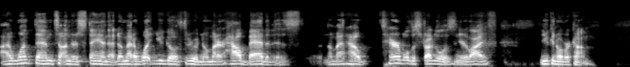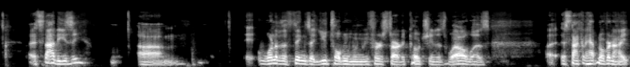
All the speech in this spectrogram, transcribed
I want them to understand that no matter what you go through, no matter how bad it is, no matter how terrible the struggle is in your life, you can overcome. It's not easy. Um, it, one of the things that you told me when we first started coaching as well was uh, it's not going to happen overnight.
